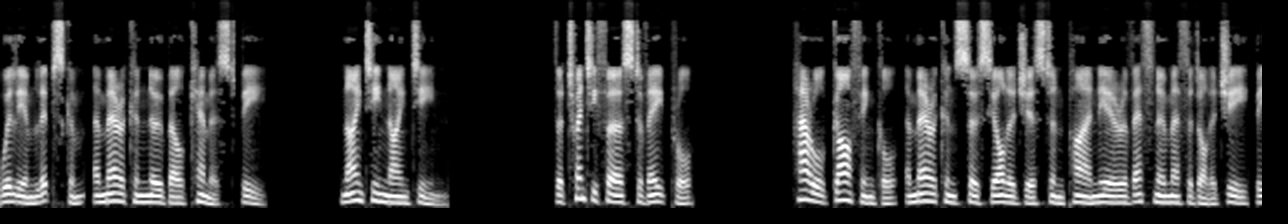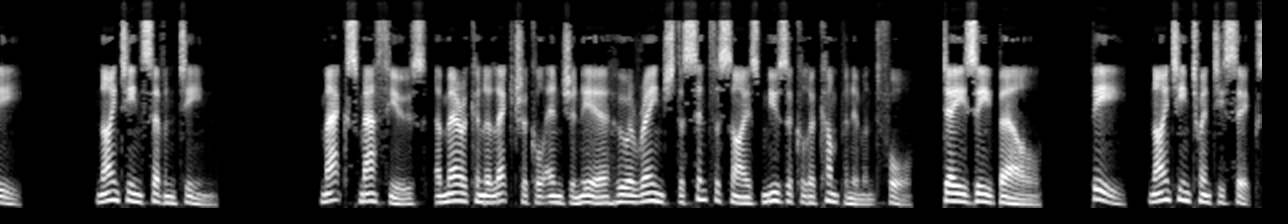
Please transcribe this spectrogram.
William Lipscomb, American Nobel chemist B. 1919. The 21st of April, Harold Garfinkel, American sociologist and pioneer of ethnomethodology B. 1917. Max Mathews, American electrical engineer who arranged the synthesized musical accompaniment for Daisy Bell, b. 1926.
